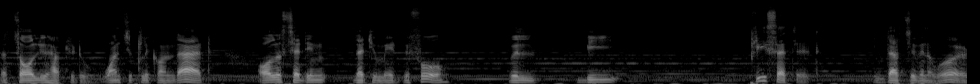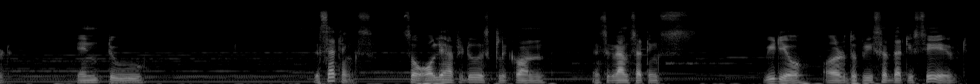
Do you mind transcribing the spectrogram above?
That's all you have to do. Once you click on that all the settings that you made before will be presetted if that's even a word into the settings. So all you have to do is click on Instagram settings video or the preset that you saved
